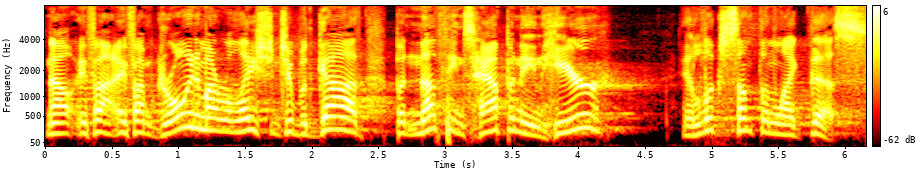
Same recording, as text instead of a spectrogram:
Now, if, I, if I'm growing in my relationship with God, but nothing's happening here, it looks something like this.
